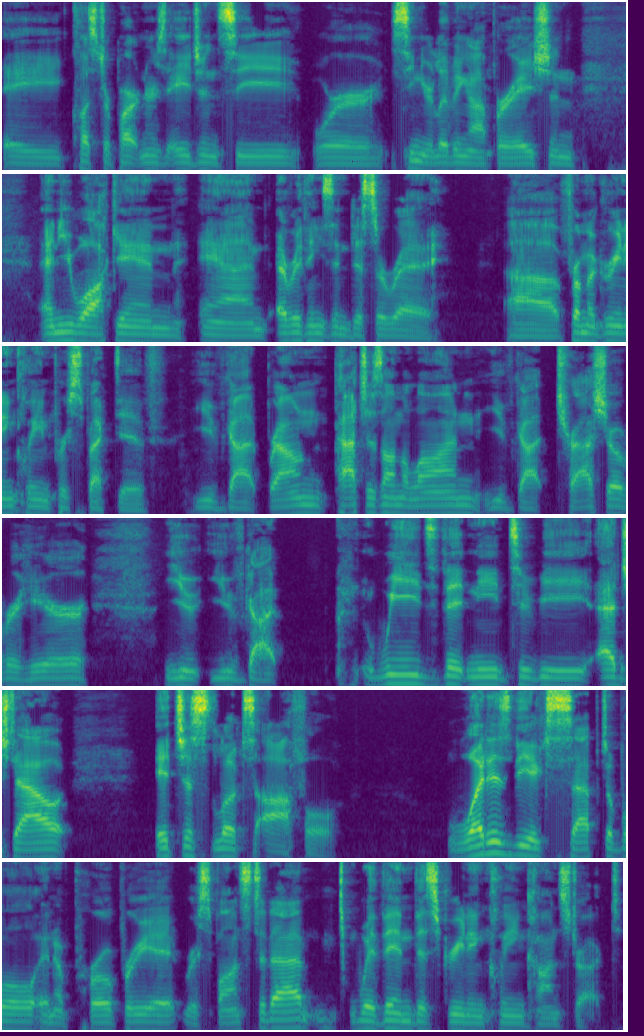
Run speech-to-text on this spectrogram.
a cluster partners agency or senior living operation and you walk in and everything's in disarray uh, from a green and clean perspective. You've got brown patches on the lawn. You've got trash over here. You you've got weeds that need to be edged out. It just looks awful. What is the acceptable and appropriate response to that within this green and clean construct?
